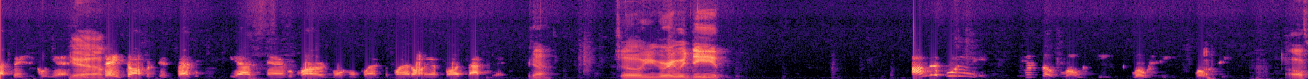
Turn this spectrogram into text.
that's basically it. Yeah. It's based off of its special yes, and requires multiple plants to plant on it, but that's it. Yeah. So you agree with D? I'm going to put it just a low C. Low C. Low C. Oh,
